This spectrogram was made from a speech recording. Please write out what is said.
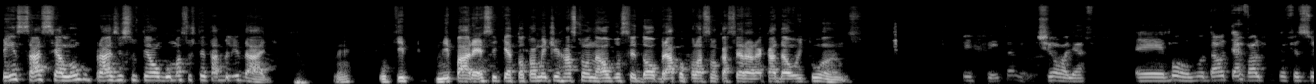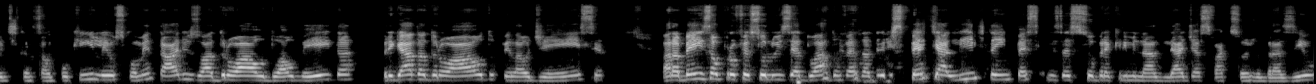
pensar se a longo prazo isso tem alguma sustentabilidade, né? O que me parece que é totalmente irracional você dobrar a população carcerária a cada oito anos. Perfeitamente. Olha, é, bom, vou dar um intervalo para o professor descansar um pouquinho e ler os comentários. O Adroaldo Almeida, obrigado, Adroaldo, pela audiência. Parabéns ao professor Luiz Eduardo, um verdadeiro especialista em pesquisas sobre a criminalidade e as facções no Brasil.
